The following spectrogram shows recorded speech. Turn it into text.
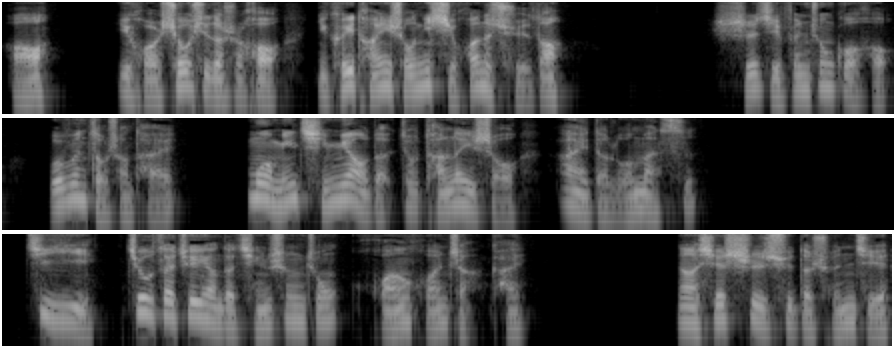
好，一会儿休息的时候，你可以弹一首你喜欢的曲子。十几分钟过后，文文走上台，莫名其妙的就弹了一首《爱的罗曼斯》。记忆就在这样的琴声中缓缓展开。那些逝去的纯洁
